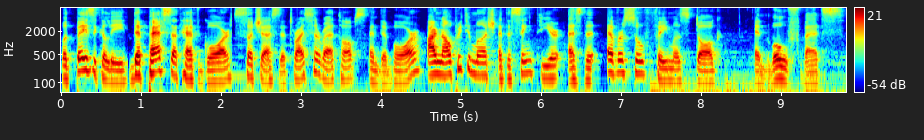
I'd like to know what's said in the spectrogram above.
but basically, the pets that have gore, such as the Triceratops and the boar, are now pretty much at the same tier as the ever so famous dog and wolf pets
